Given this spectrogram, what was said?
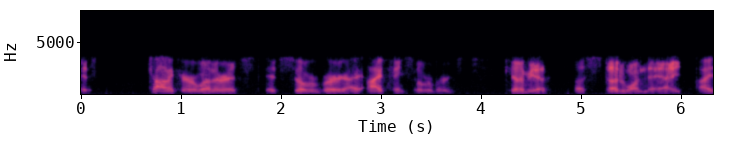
it's Conacher, whether it's it's Silfverberg. I, I think Silfverberg's going to be a, a stud one day. I I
